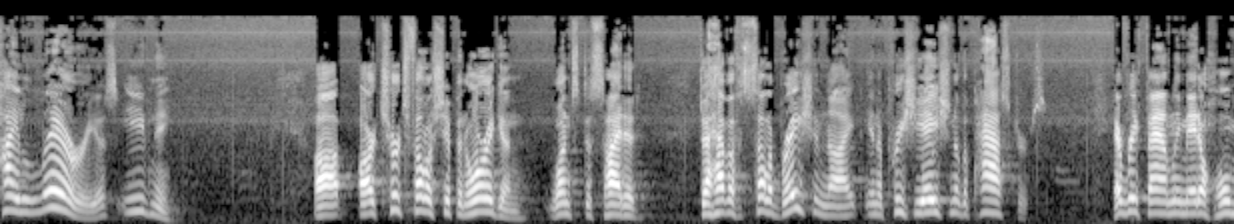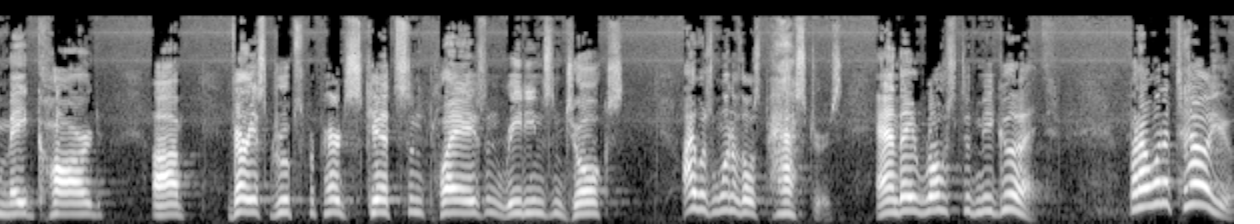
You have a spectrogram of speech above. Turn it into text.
hilarious evening. Uh, our church fellowship in Oregon once decided to have a celebration night in appreciation of the pastors. Every family made a homemade card. Uh, various groups prepared skits and plays and readings and jokes. I was one of those pastors, and they roasted me good. But I want to tell you,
